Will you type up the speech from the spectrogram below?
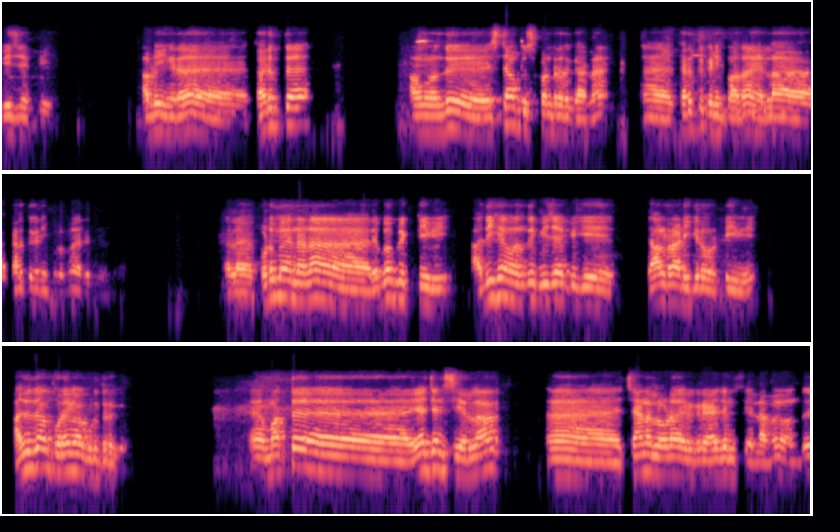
பிஜேபி அப்படிங்கிற கருத்தை அவங்க வந்து எஸ்டாப்ளிஷ் பண்றதுக்கான கருத்து கணிப்பா தான் எல்லா கருத்து கணிப்புகளுமே இருக்குது அதுல கொடுமை என்னன்னா ரிபப்ளிக் டிவி அதிகம் வந்து பிஜேபிக்கு ஜால்ரா அடிக்கிற ஒரு டிவி அதுதான் குறைவா கொடுத்துருக்கு. மற்ற ஏஜென்சி எல்லாம் சேனலோட இருக்கிற ஏஜென்சி எல்லாமே வந்து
